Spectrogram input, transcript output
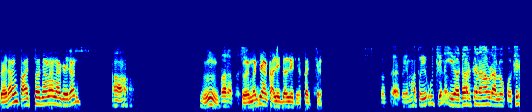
કર્યા ને પાંચ છ જણાના કર્યા ને? હા. હમ. બરાબર તો એમાં ક્યાં ખાલી દલિત એક જ છે? એમાં તો એવું છે ને એ અઢાર જણા આવડા લોકો છે.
